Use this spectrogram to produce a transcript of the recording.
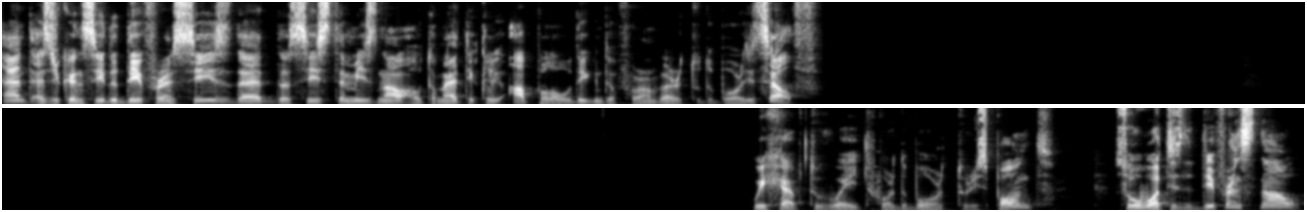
And as you can see, the difference is that the system is now automatically uploading the firmware to the board itself. We have to wait for the board to respond. So what is the difference now?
